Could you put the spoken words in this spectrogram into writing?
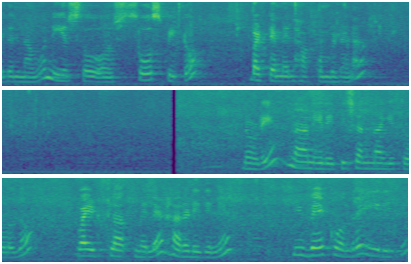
ಇದನ್ನು ನಾವು ನೀರು ಸೋ, ಸೋಸ್ಬಿಟ್ಟು ಬಟ್ಟೆ ಮೇಲೆ ಹಾಕ್ಕೊಂಬಿಡೋಣ ನೋಡಿ, ನಾನು ಈ ರೀತಿ ಚೆನ್ನಾಗಿ ತೊಳೆದು ವೈಟ್ ಕ್ಲಾತ್ ಮೇಲೆ ಹರಡಿದ್ದೀನಿ. ನೀವು ಬೇಕು ಅಂದರೆ ಈ ರೀತಿ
